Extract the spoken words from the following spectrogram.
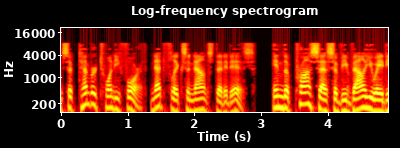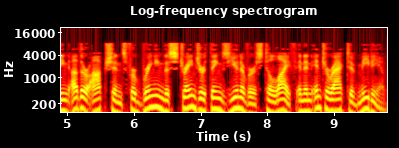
September 24, Netflix announced that it is in the process of evaluating other options for bringing the Stranger Things universe to life in an interactive medium."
